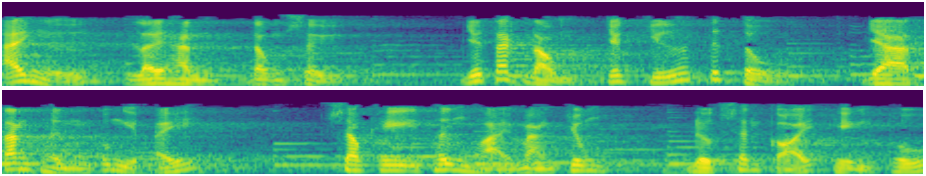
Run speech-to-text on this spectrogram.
ái ngữ, lợi hành, đồng sự với tác động chất chứa tích tụ và tăng thịnh của nghiệp ấy. Sau khi thân hoại mạng chung, được sanh cõi thiền thú,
